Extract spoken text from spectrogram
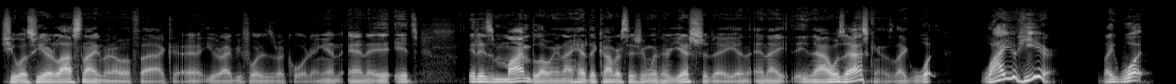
She was here last night, matter of fact, uh, right before this recording, and and it, it's it is mind blowing. I had the conversation with her yesterday, and and I and I was asking, I was like, what? Why are you here? Like what?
